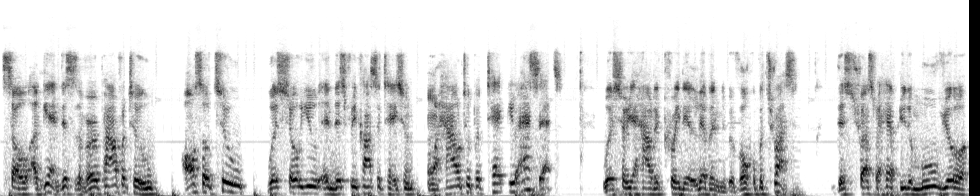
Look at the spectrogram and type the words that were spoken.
So, again, this is a very powerful tool. Also, too, we'll show you in this free consultation on how to protect your assets. We'll show you how to create a living revocable trust. This trust will help you to move your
